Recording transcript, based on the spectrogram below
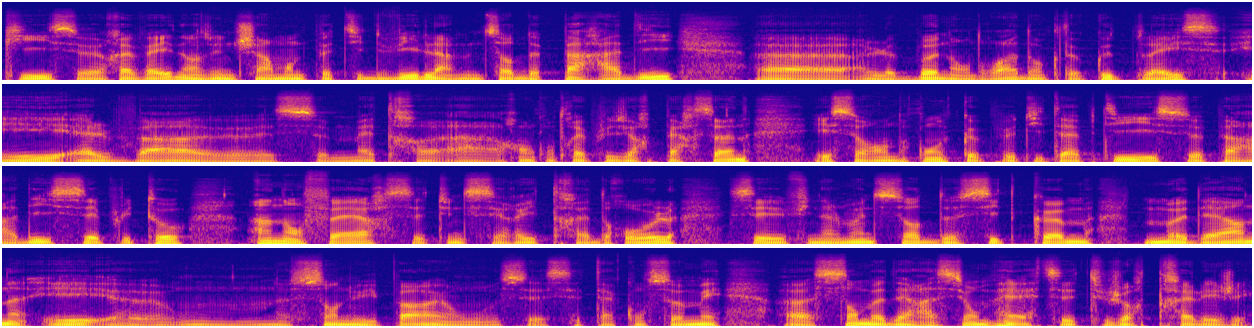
qui se réveille dans une charmante petite ville, une sorte de paradis, euh, le bon endroit, donc the good place, et elle va euh, se mettre à rencontrer plusieurs personnes et se rendre compte que petit à petit, ce paradis, c'est plutôt un enfer. C'est une série très drôle, c'est finalement une sorte de sitcom moderne et euh, on ne s'ennuie pas, c'est à consommer sans modération, mais c'est toujours très léger.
